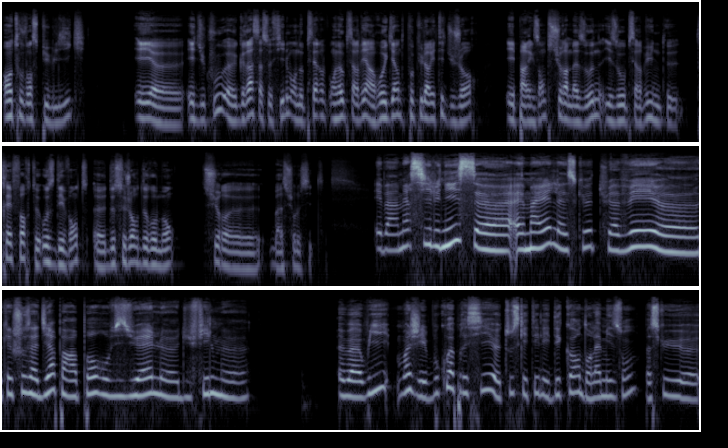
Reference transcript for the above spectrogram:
en trouvant ce public Et, euh, du coup, euh, grâce à ce film, on, a observé un regain de popularité du genre. Et par exemple, sur Amazon, ils ont observé une très forte hausse des ventes euh, de ce genre de romans sur, euh, bah, sur le site. Eh ben, merci Lunis. Euh, Maëlle, est-ce que tu avais euh, quelque chose à dire par rapport au visuel euh, du film euh? Euh, bah oui, moi j'ai beaucoup apprécié tout ce qui était les décors dans la maison parce que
